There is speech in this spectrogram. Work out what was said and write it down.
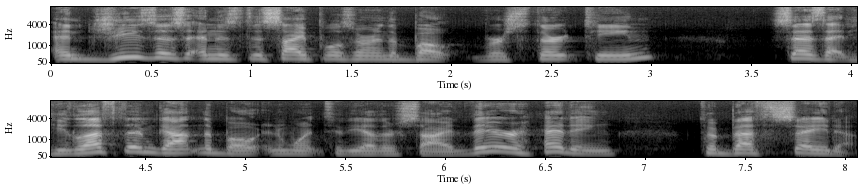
and Jesus and his disciples are in the boat. Verse 13 says that he left them, got in the boat, and went to the other side. They are heading to Bethsaida.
